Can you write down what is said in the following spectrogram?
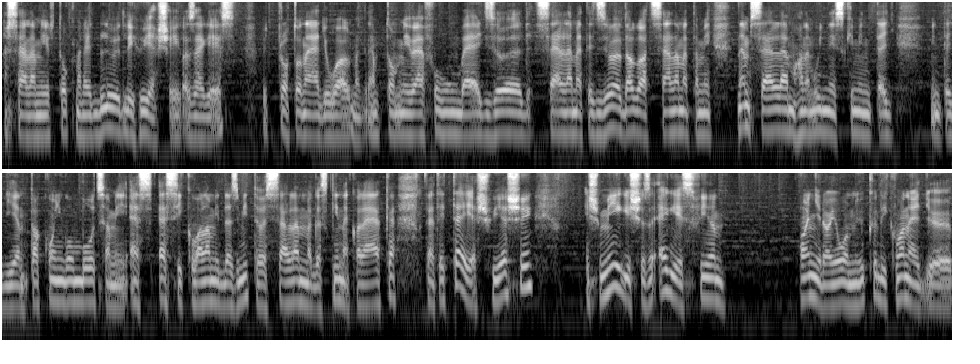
a szellemírtok, mert egy blödli hülyeség az egész, hogy protonágyúval, meg nem tudom mivel fogunk be egy zöld szellemet, egy zöld agat szellemet, ami nem szellem, hanem úgy néz ki, mint egy, mint egy ilyen takonygombóc, ami esz, eszik valamit, de ez mitől szellem, meg az kinek a lelke. Tehát egy teljes hülyeség, és mégis az egész film annyira jól működik. Van egy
